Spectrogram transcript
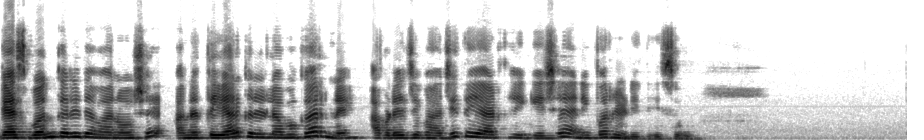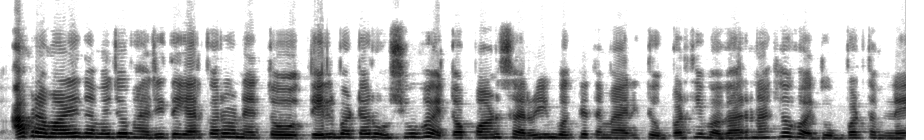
ગેસ બંધ કરી દેવાનો છે અને તૈયાર કરેલા વઘારને આપણે જે ભાજી તૈયાર થઈ ગઈ છે, એની પર રેડી દઈશું. આ પ્રમાણે તમે જો ભાજી તૈયાર કરો ને તો તેલ બટર ઓછું હોય તો પણ સર્વિંગ વખતે તમે આ રીતે ઉપરથી વઘાર નાખ્યો હોય તો ઉપર તમને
